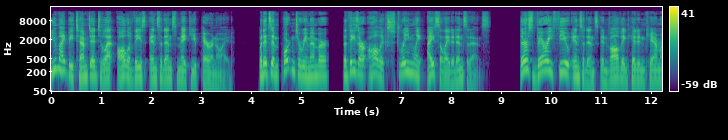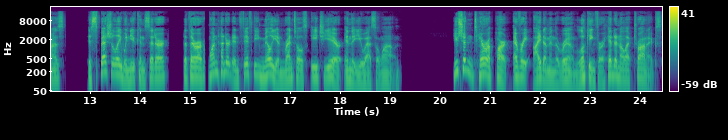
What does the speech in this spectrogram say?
You might be tempted to let all of these incidents make you paranoid, but it's important to remember that these are all extremely isolated incidents. There's very few incidents involving hidden cameras, especially when you consider that there are 150 million rentals each year in the US alone. You shouldn't tear apart every item in the room looking for hidden electronics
